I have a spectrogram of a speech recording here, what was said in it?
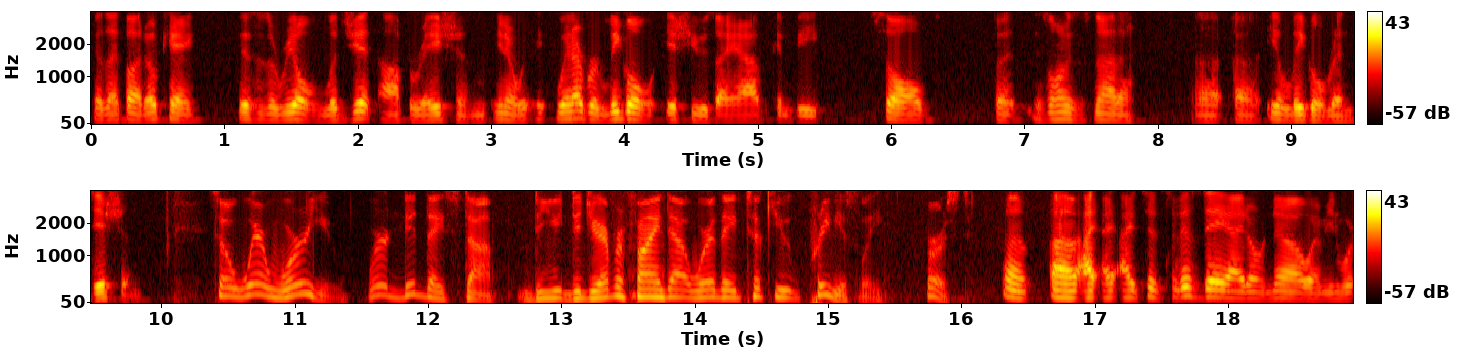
because I thought, okay, this is a real legit operation. You know, whatever legal issues I have can be solved, but as long as it's not a, a, a illegal rendition. So where were you? Where did they stop? Do you did you ever find out where they took you previously? first? Uh, uh, I, I, to, to, this day, I don't know. I mean,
